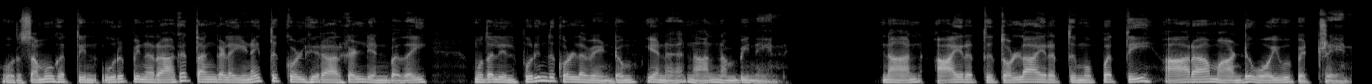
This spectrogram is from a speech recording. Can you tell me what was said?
ஒரு சமூகத்தின் உறுப்பினராக தங்களை இணைத்துக் கொள்கிறார்கள் என்பதை முதலில் புரிந்து கொள்ள வேண்டும் என நான் நம்பினேன். நான் ஆயிரத்து தொள்ளாயிரத்து முப்பத்தி ஆறாம் ஆண்டு ஓய்வு பெற்றேன்.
